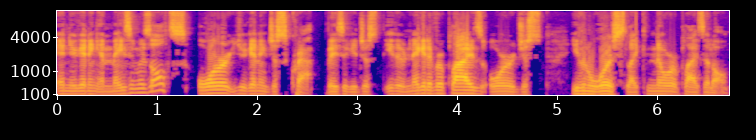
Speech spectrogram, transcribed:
and you're getting amazing results, or you're getting just crap. Basically, just either negative replies or just even worse, like no replies at all.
